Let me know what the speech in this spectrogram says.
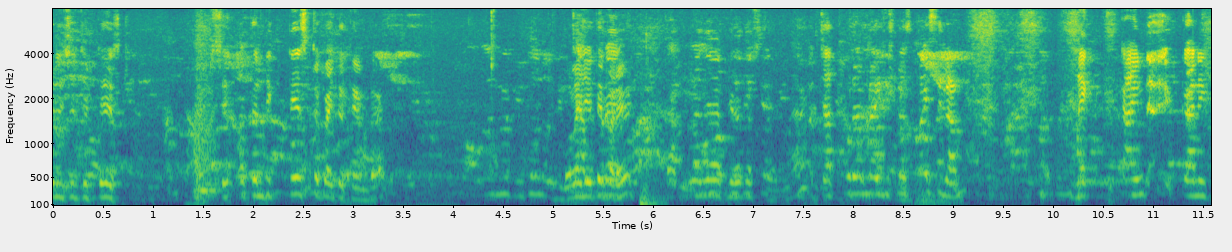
ইলিশের যে টেস্ট সে অথেন্টিক টেস্টটা পাইতেছি আমরা বলা যেতে পারে চাঁদপুরে আমরা ইলিশ মাছ পাইছিলাম অনেক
